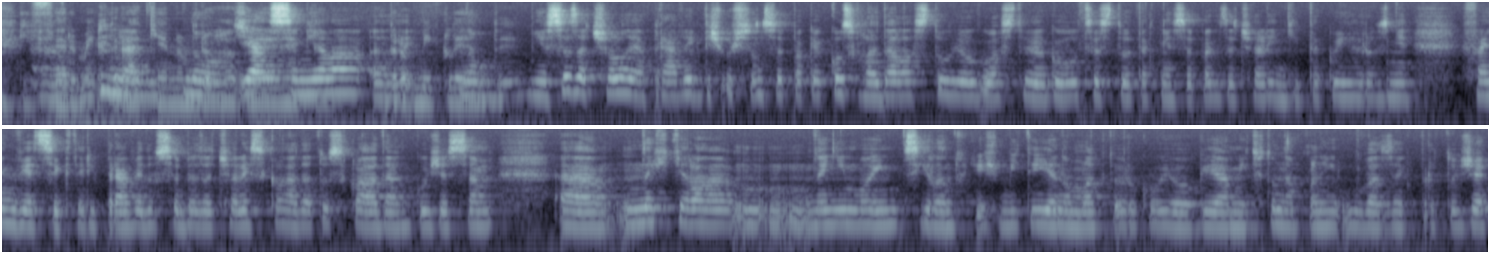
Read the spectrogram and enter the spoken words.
Jaký eh, firmy, která tě jenom no, dohazuje já jsem měla, eh, drobný no, klienty? No, mně se začalo, já právě když už jsem se pak jako shledala s tou jogou a s tou jogovou cestou, tak mně se pak začaly dít takový hrozně fajn věci, které právě do sebe začaly skládat tu skládánku, že jsem uh, nechtěla, není mojím cílem totiž být jenom lektorkou jogy a mít to na plný úvazek, protože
